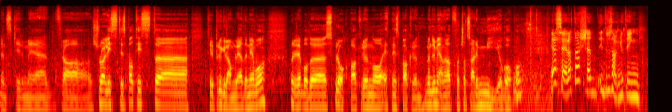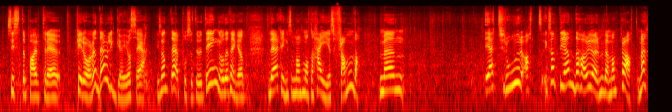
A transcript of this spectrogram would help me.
mennesker med, fra journalist til spaltist eh, til programledernivå, når det gjelder både språkbakgrunn og etnisk bakgrunn. Men du mener at fortsatt så er det mye å gå på? Jeg ser at det har skjedd interessante ting siste par, tre, fire årene. Det er veldig gøy å se. Det er positive ting, og det det er ting som man på en måte heies fram. Da. Men jeg tror at sant? Igjen, det har å gjøre med hvem man prater med.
